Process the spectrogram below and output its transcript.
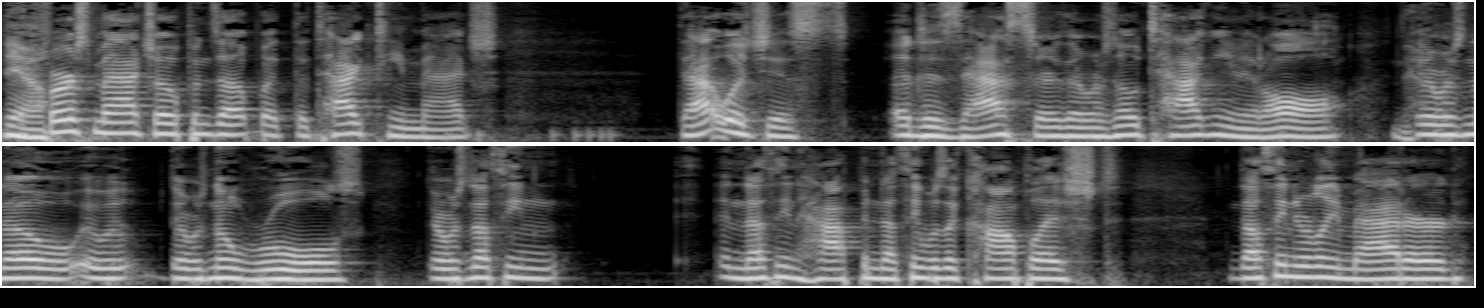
Yeah. First match opens up with the tag team match. That was just a disaster. There was no tagging at all. There was no it was there was no rules. There was nothing and nothing happened. Nothing was accomplished. Nothing really mattered.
